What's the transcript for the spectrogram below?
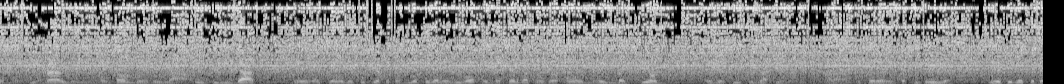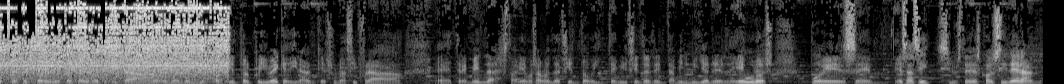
emocional, del retorno, de la utilidad. ¿eh? Ese beneficio se convierte, ya les digo, en reservas o, o en reinversión el fin fundacional para que fueran constituidas. Y decirles que el tercer sector en nuestro país representa algo más del 10% del PIB, que dirán que es una cifra eh, tremenda. Estaríamos hablando de 120.000, 130.000 millones de euros. Pues eh, es así. Si ustedes consideran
